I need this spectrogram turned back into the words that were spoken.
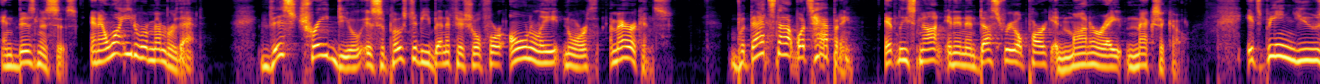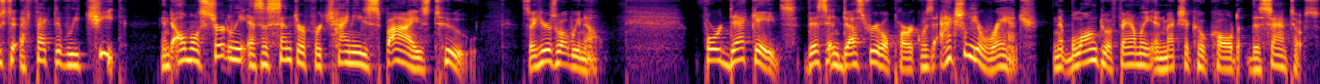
and businesses. And I want you to remember that. This trade deal is supposed to be beneficial for only North Americans. But that's not what's happening, at least not in an industrial park in Monterrey, Mexico. It's being used to effectively cheat and almost certainly as a center for Chinese spies, too. So here's what we know. For decades, this industrial park was actually a ranch, and it belonged to a family in Mexico called the Santos.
